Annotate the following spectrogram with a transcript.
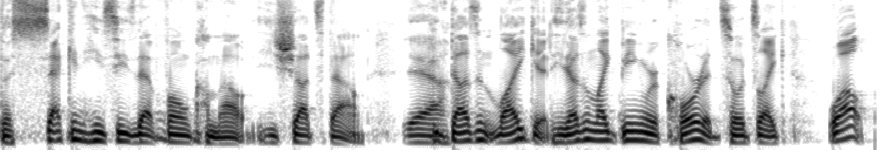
the second he sees that phone come out he shuts down. Yeah. he doesn't like it. He doesn't like being recorded. So it's like well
